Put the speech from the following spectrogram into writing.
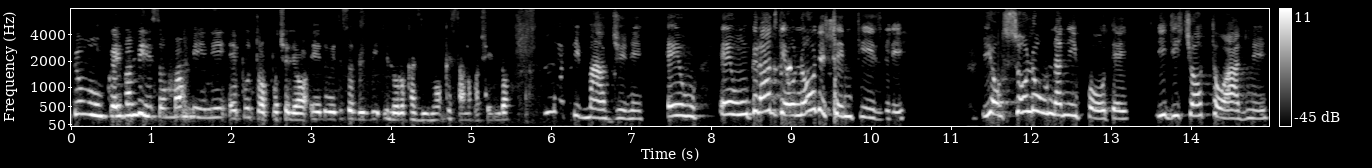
Comunque, i bambini sono bambini e purtroppo ce li ho e dovete sorbirvi il loro casino che stanno facendo. Ma ti immagini? È un, è un grande onore sentirli. Io ho solo una nipote di 18 anni.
